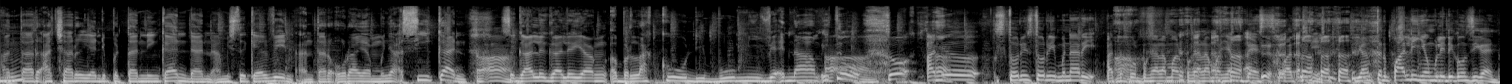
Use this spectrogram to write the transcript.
Antara acara yang dipertandingkan Dan uh, Mr. Kelvin Antara orang yang menyaksikan ah. Segala-gala yang uh, berlaku di bumi Vietnam Itu Ah, so ada story-story menarik ataupun pengalaman-pengalaman yang best waktu ni yang terpaling yang boleh dikongsikan.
